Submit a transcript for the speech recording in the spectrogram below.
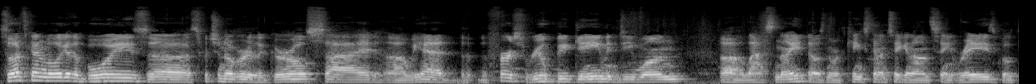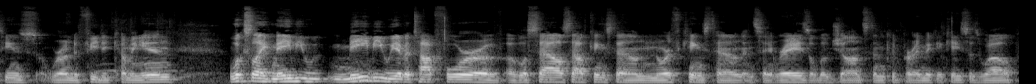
So that's kind of a look at the boys. Uh, switching over to the girls' side, uh, we had the, the first real big game in D1 uh, last night. That was North Kingstown taking on St. Ray's. Both teams were undefeated coming in. Looks like maybe maybe we have a top four of, of LaSalle, South Kingstown, North Kingstown, and St. Ray's, although Johnston could probably make a case as well.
